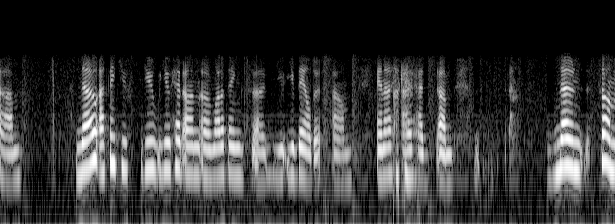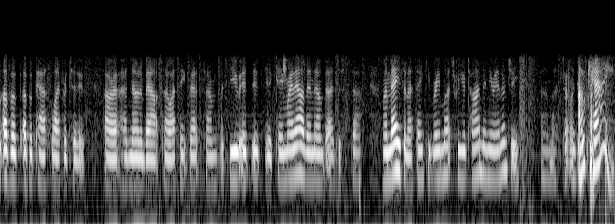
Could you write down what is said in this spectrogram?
Um, no, I think you you you hit on a lot of things. Uh, you you nailed it. Um, and I okay. I had um, known some of a of a past life or two, or had known about. So I think that's um, with you, it it, it came right out, and um, I just uh, I'm amazed, and I thank you very much for your time and your energy. Um, I certainly do. Okay.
